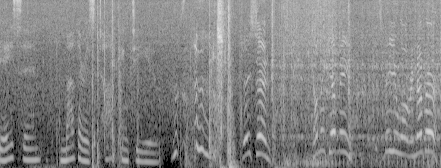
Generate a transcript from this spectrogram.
Jason, Mother is talking to you. Jason! Come and get me! It's me you want, remember?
